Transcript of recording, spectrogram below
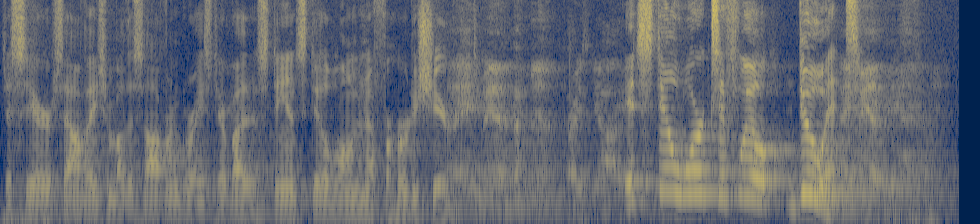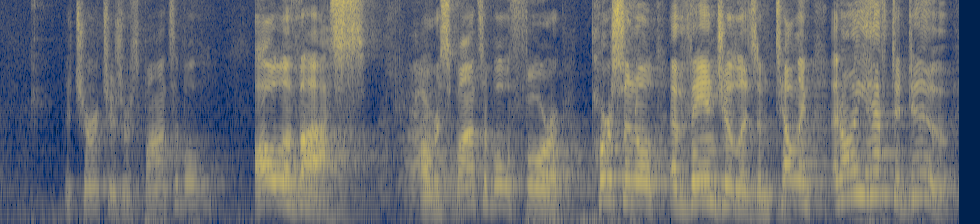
to share salvation by the sovereign grace to everybody to stand still long enough for her to share it. Amen. Amen. Praise God. It still works if we'll do it. Amen. The church is responsible. All of us are responsible for personal evangelism, telling, and all you have to do,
